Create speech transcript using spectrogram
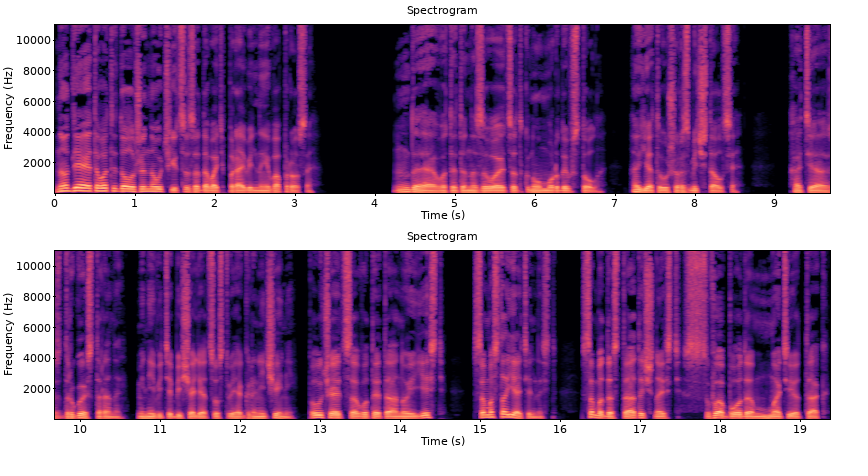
Но для этого ты должен научиться задавать правильные вопросы. Да, вот это называется ткнул мордой в стол. А я-то уж размечтался. Хотя, с другой стороны, мне ведь обещали отсутствие ограничений. Получается, вот это оно и есть? Самостоятельность, самодостаточность, свобода, мать ее так.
